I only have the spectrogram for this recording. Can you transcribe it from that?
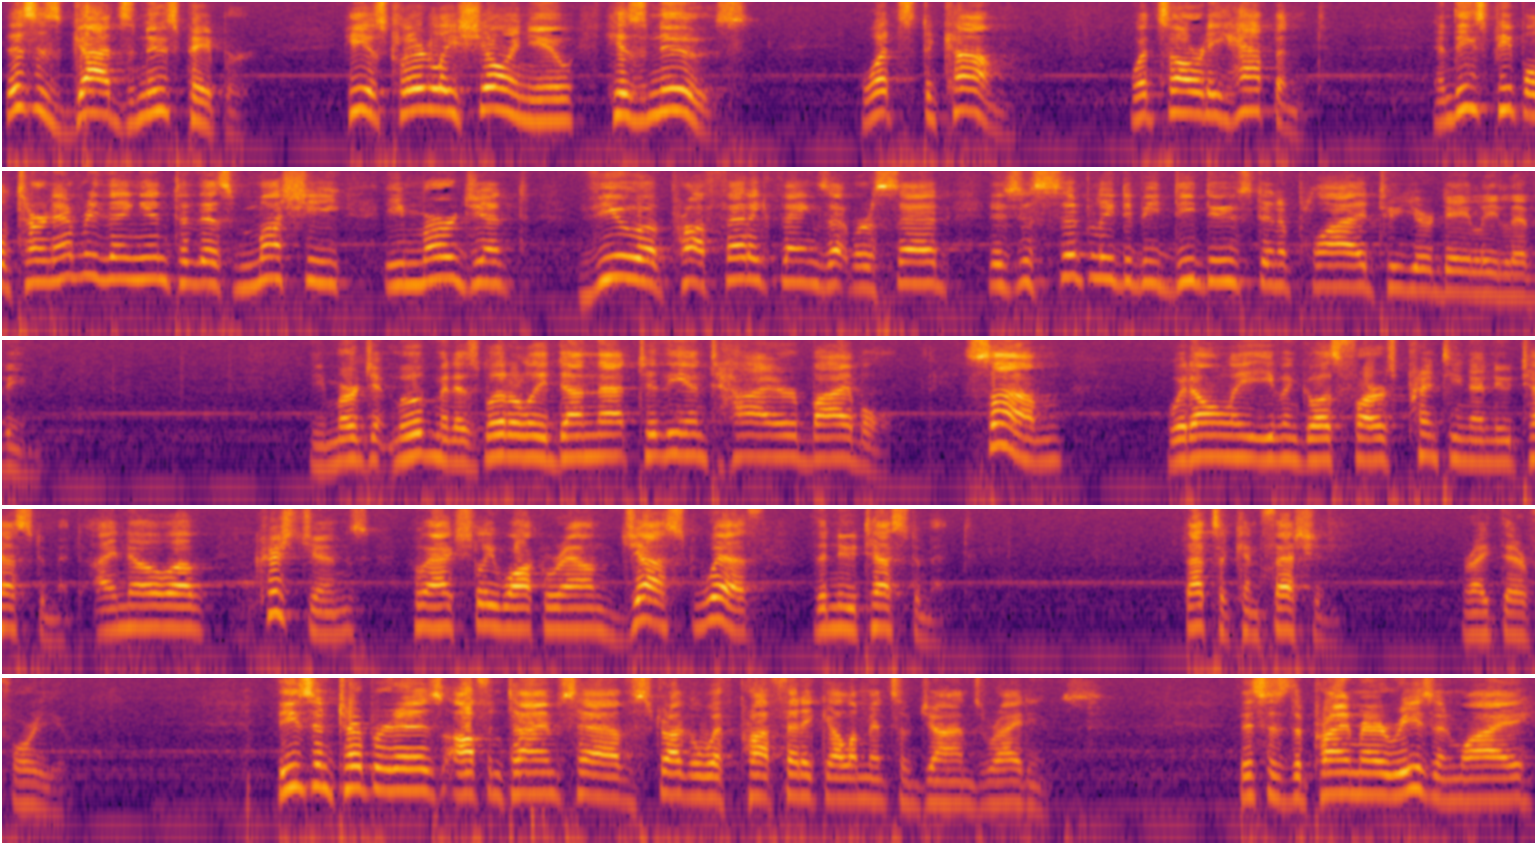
This is God's newspaper. He is clearly showing you His news, what's to come, what's already happened. And these people turn everything into this mushy, emergent view of prophetic things that were said is just simply to be deduced and applied to your daily living. The emergent movement has literally done that to the entire Bible. Some would only even go as far as printing a New Testament. I know of Christians who actually walk around just with the New Testament. That's a confession right there for you. These interpreters oftentimes have struggled with prophetic elements of John's writings. This is the primary reason why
